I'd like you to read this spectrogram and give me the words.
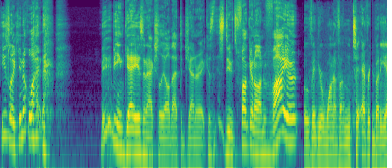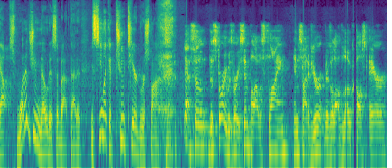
He's like, you know what? Maybe being gay isn't actually all that degenerate because this dude's fucking on fire. COVID, you're one of them, to everybody else. What did you notice about that? It, it seemed like a two tiered response. Yeah, so the story was very simple. I was flying inside of Europe. There's a lot of low-cost air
